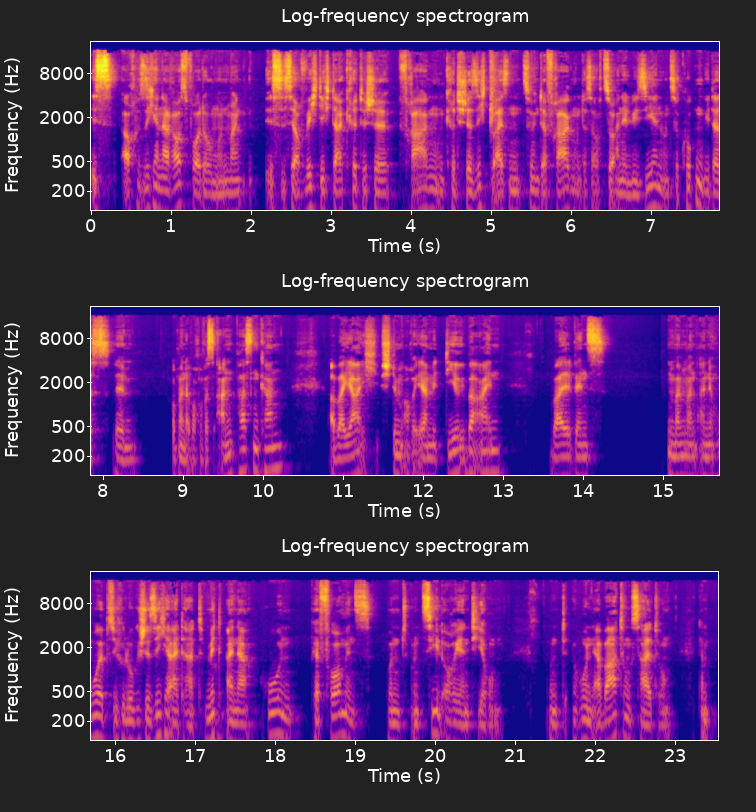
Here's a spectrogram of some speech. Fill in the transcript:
ist auch sicher eine Herausforderung. Und man ist es ja auch wichtig, da kritische Fragen und kritische Sichtweisen zu hinterfragen und das auch zu analysieren und zu gucken, wie das, ähm, ob man da auch was anpassen kann. Aber ja, ich stimme auch eher mit dir überein, weil wenn's, wenn man eine hohe psychologische Sicherheit hat, mit einer hohen Performance und, und Zielorientierung und hohen Erwartungshaltung, dann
